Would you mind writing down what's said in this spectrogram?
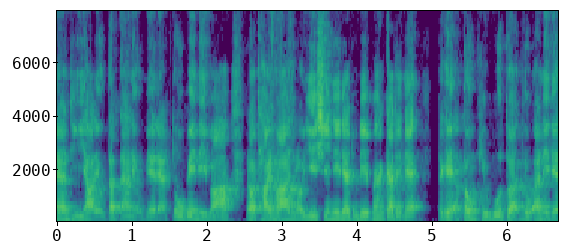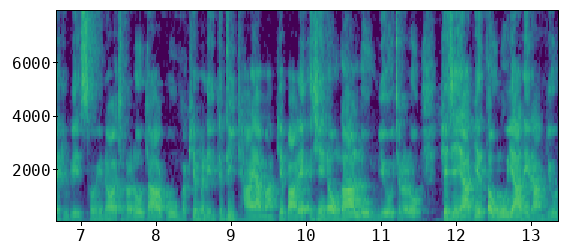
တမ်းဒီအရာတွေကိုတက်တန်းတွေကိုအမြဲတမ်းတိုးပေးနေပါအဲ့တော့ထိုင်းမှာကျွန်တော်ရည်ရှည်နေတဲ့သူတွေဘန်ကတ်တွေနဲ့ တကယ်အသုံးပြုဖို့အတွက်လိုအပ်နေတဲ့သူတွေဆိုရင်တော့ကျွန်တော်တို့ဒါကိုမဖြစ်မနေတတိထားရမှာဖြစ်ပါတယ်အရင်တုန်းကလိုမျိုးကျွန်တော်တို့ဖြစ်ချင်ရဖြစ်သုံးလို့ရနေတာမျိုး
